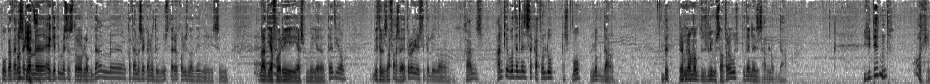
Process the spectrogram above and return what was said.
Που ο καθένας Πώς και έκανε. έτσι. Ε, γιατί μέσα στο lockdown ε, ο καθένας έκανε ό,τι γούσταρε χωρίς να δίνεις. συμ- να διαφορεί, ας πούμε, για το τέτοιο. Ήθελε να φας, έτρωγες, ήθελε να κάνεις. Αν και εγώ δεν έζησα καθόλου, να σου πω, lockdown. But Πρέπει να είμαι από τους λίγους ανθρώπους που δεν έζησαν lockdown. You didn't? Όχι.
